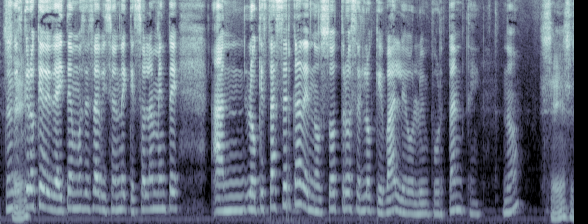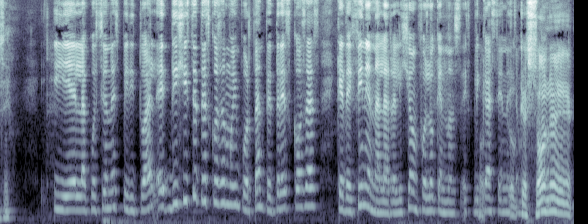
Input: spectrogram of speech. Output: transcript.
Entonces creo que desde ahí tenemos esa visión de que solamente lo que está cerca de nosotros es lo que vale o lo importante, ¿no? Sí, sí, sí. Y en la cuestión espiritual, eh, dijiste tres cosas muy importantes, tres cosas que definen a la religión, fue lo que nos explicaste en este Que son eh,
